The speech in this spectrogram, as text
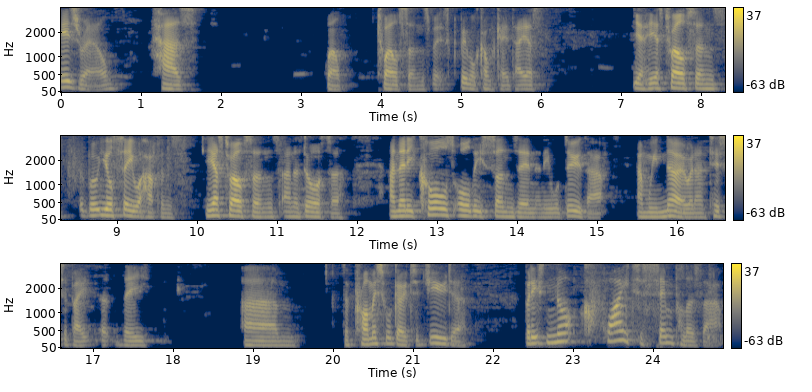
Israel, has, well, 12 sons, but it's a bit more complicated. He has, yeah, he has 12 sons, but you'll see what happens. He has 12 sons and a daughter. And then he calls all these sons in, and he will do that. And we know and anticipate that the um, the promise will go to Judah. But it's not quite as simple as that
